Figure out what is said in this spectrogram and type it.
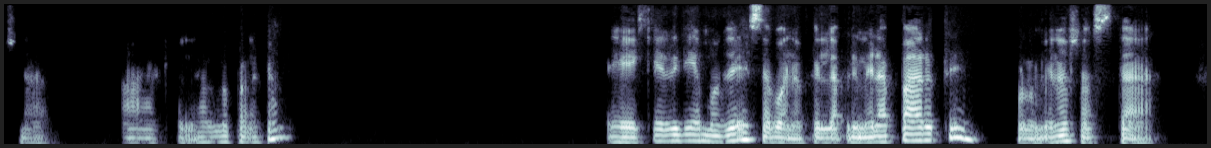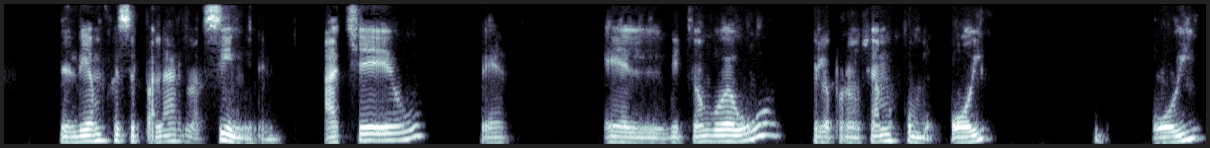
O sea, a pegarlo para acá. Eh, ¿qué diríamos de esta? Bueno, que la primera parte, por lo menos hasta, tendríamos que separarlo así, miren. H-E-U, ver, el ditongo EU, que lo pronunciamos como hoy, hoy.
